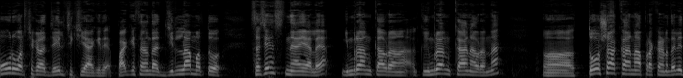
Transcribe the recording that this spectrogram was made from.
ಮೂರು ವರ್ಷಗಳ ಜೈಲು ಶಿಕ್ಷೆ ಆಗಿದೆ. ಪಾಕಿಸ್ತಾನದ ಜಿಲ್ಲಾ ಮತ್ತು ಸೆಷನ್ಸ್ ನ್ಯಾಯಾಲಯ ಇಮ್ರಾನ್ ಖಾನ್ ಇಮ್ರಾನ್ ಖಾನ್ ಅವರನ್ನು ತೋಷಾಖಾನ ಪ್ರಕರಣದಲ್ಲಿ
